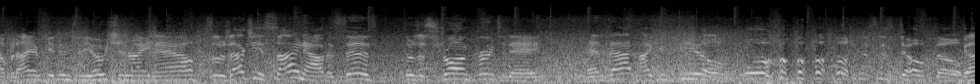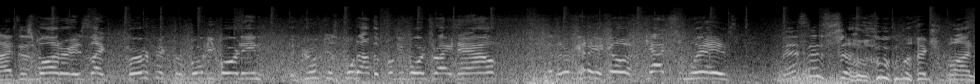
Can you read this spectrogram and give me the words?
Now, but I am getting into the ocean right now. So there's actually a sign out that says there's a strong current today, and that I can feel. Whoa, this is dope though. Guys, this water is like perfect for boogie boarding. The group just pulled out the boogie boards right now, and they're gonna go catch some waves. This is so much fun.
